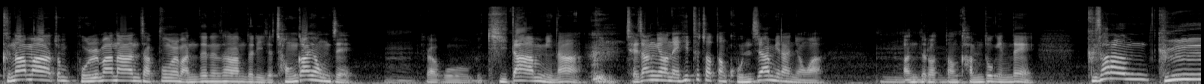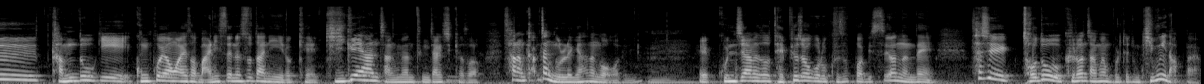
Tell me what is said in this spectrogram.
그나마 좀 볼만한 작품을 만드는 사람들이 이제 정가 형제 라고 음. 그 기담이나 그 재작년에 히트쳤던 곤지암이라는 영화 음. 만들었던 감독인데 그 사람 그 감독이 공포 영화에서 많이 쓰는 수단이 이렇게 기괴한 장면 등장시켜서 사람 깜짝 놀라게 하는 거거든요. 음. 예, 곤지암에서 대표적으로 그 수법이 쓰였는데 사실 저도 그런 장면 볼 때 좀 기분이 나빠요.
